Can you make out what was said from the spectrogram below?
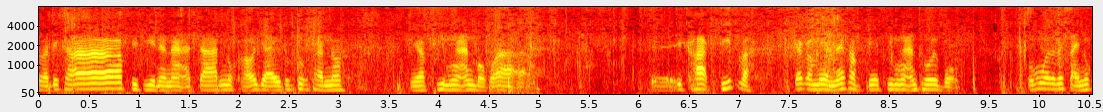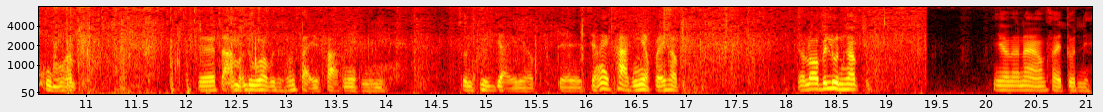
สวัสดีครับพี่พีนานาอาจารย์นกเขาใหญ่ทุกๆท่านเนาะเนี่ยทีมงานบอกว่าไอ้ขากติดว่ะจักรเมนนะครับเนี่ยทีมงานโทรบอก ผมว่าจะไปใส่นกขุมครับเออตามมาดูครับผมใส่ฝากเนี่ยนี่ต้นพืชใหญ่เลยครับ แต่เสียงไอ้ขากเงียบไปครับ เดี๋ยวรอไปรุ่นครับ เนี่ยนานาผมใส่ต้นนี้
